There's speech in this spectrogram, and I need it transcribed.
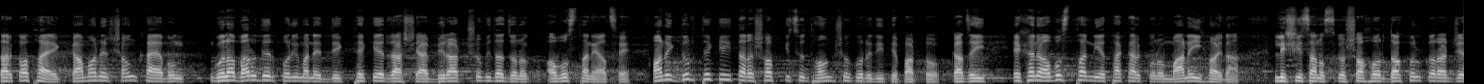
তার কথায় কামানের সংখ্যা এবং গোলা বারুদের পরিমাণের দিক থেকে রাশিয়া বিরাট সুবিধাজনক অবস্থানে আছে। অনেক দূর থেকেই তারা সবকিছু ধ্বংস করে দিতে পারত। কাজেই এখানে অবস্থান নিয়ে থাকার কোনো মানেই হয় না। লিসিসানস্ক শহর দখল করার যে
